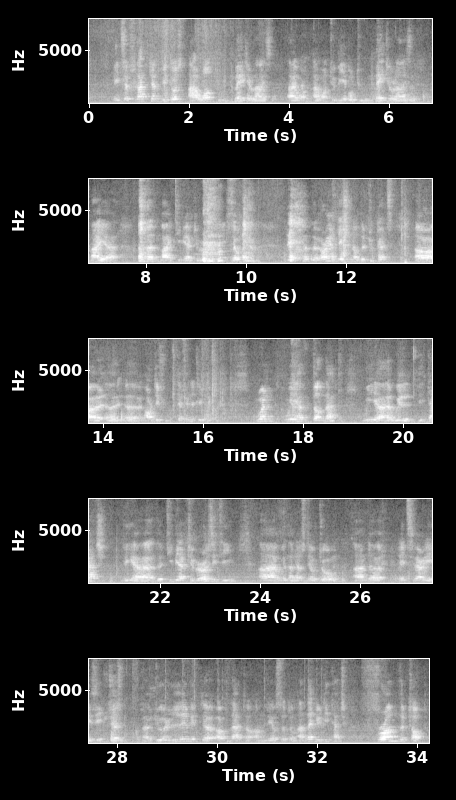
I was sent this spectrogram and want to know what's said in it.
It's a flat cut because I want to majorize. I want I want to be able to majorize my uh, my tibial tuberosity. So the orientation of the two cuts are uh, uh, are different, definitely different. When we have done that, we uh, will detach the, uh, the tibial tuberosity uh, with an osteotome and uh, it's very easy. Just uh, do a little bit uh, of that on the osteotomy, and then you detach from the top,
